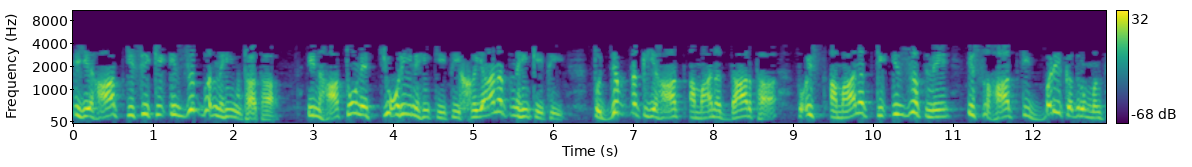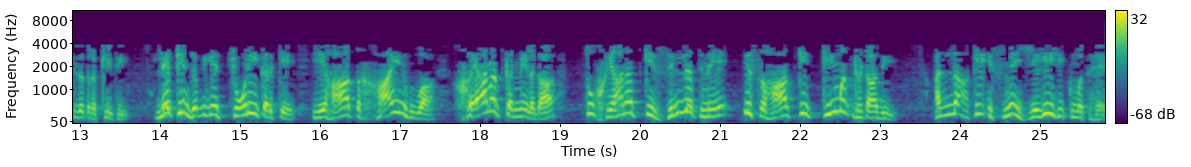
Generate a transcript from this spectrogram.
یہ ہاتھ کسی کی عزت پر نہیں اٹھا تھا، ان ہاتھوں نے چوری نہیں کی تھی، خیانت نہیں کی تھی، تو جب تک یہ ہاتھ امانت دار تھا، تو اس امانت کی عزت نے اس ہاتھ کی بڑی قدر و منزلت رکھی تھی۔ لیکن جب یہ چوری کر کے یہ ہاتھ خائن ہوا، خیانت کرنے لگا، تو خیانت کی ذلت نے اس ہاتھ کی قیمت گھٹا دی۔ اللہ کی اس میں یہی حکمت ہے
